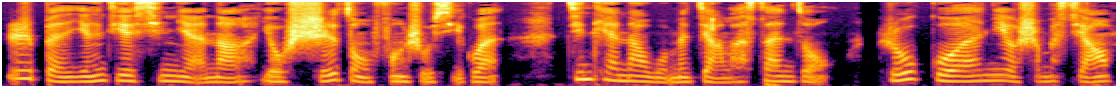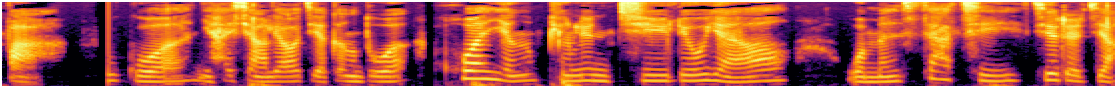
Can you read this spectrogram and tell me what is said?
日本迎接新年呢，有十种风俗习惯，今天呢，我们讲了三种。如果你有什么想法，如果你还想了解更多，欢迎评论区留言哦。我们下期接着讲。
